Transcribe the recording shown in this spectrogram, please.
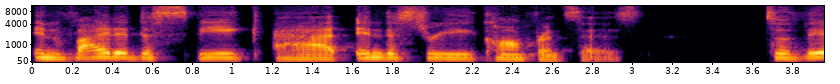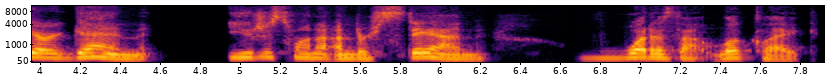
invited to speak at industry conferences. So, there again, you just want to understand what does that look like?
